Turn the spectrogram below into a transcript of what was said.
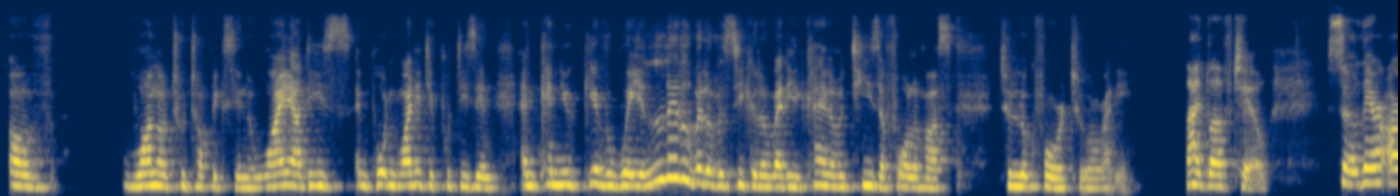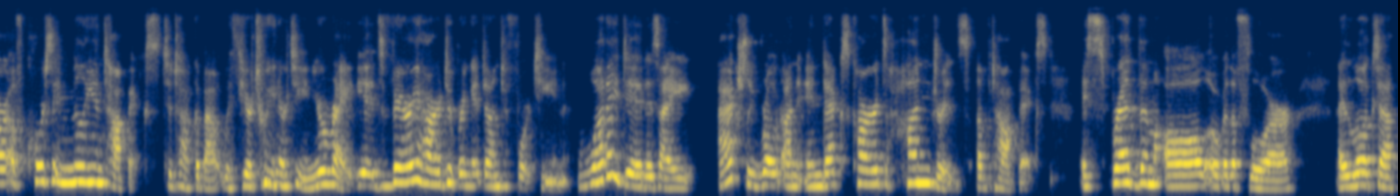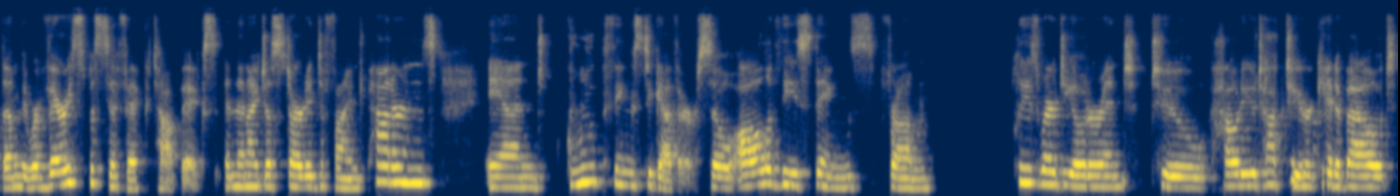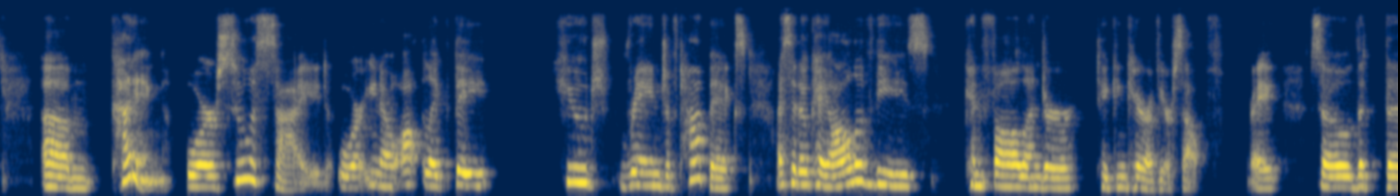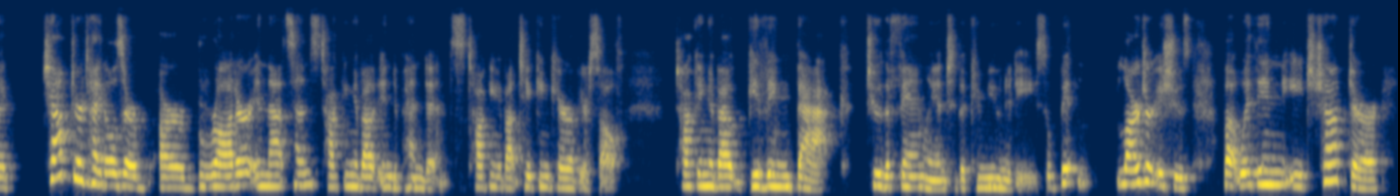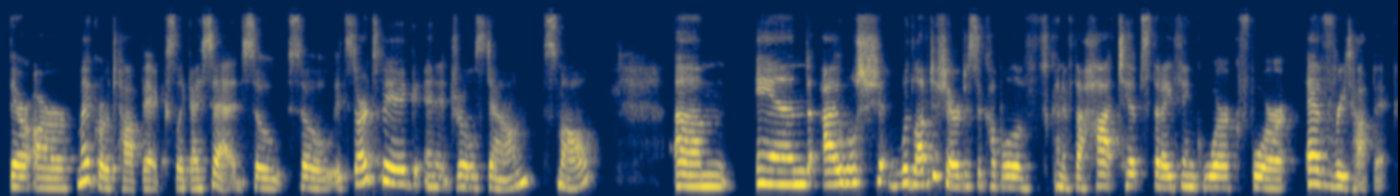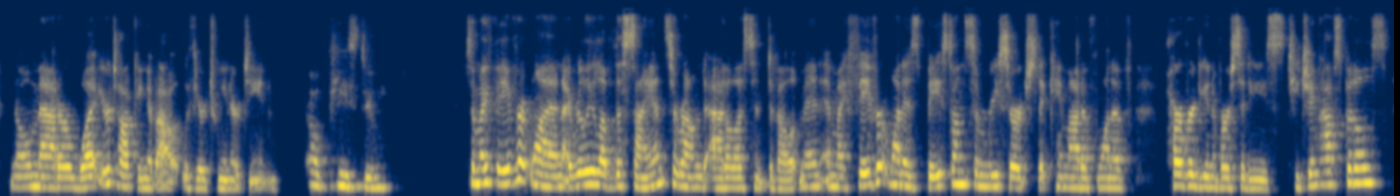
of one or two topics you know why are these important? Why did you put these in? And can you give away a little bit of a secret already kind of a teaser for all of us to look forward to already? I'd love to so there are, of course, a million topics to talk about with your tween or teen. You're right. It's very hard to bring it down to 14. What I did is I actually wrote on index cards hundreds of topics. I spread them all over the floor. I looked at them. They were very specific topics. And then I just started to find patterns and group things together. So all of these things from please wear deodorant to how do you talk to your kid about um, cutting or suicide or you know all, like they huge range of topics i said okay all of these can fall under taking care of yourself right? So the the chapter titles are are broader in that sense talking about independence talking about taking care of yourself talking about giving back to the family and to the community. So bit larger issues but within each chapter there are micro topics like i said. So so it starts big and it drills down small. Um, and i will sh- would love to share just a couple of kind of the hot tips that i think work for every topic no matter what you're talking about with your tweener teen. Oh please do so, my favorite one, I really love the science around adolescent development. And my favorite one is based on some research that came out of one of Harvard University's teaching hospitals,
